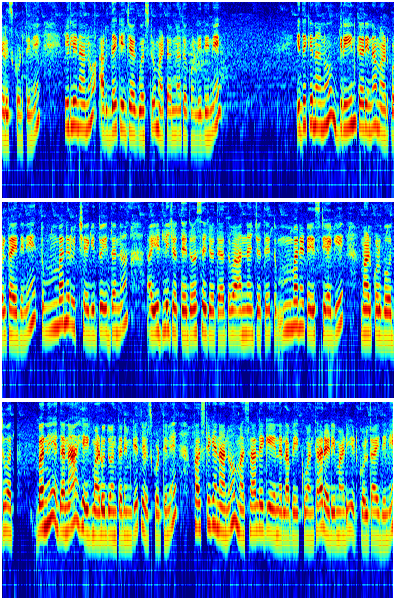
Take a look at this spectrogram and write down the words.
ತಿಳಿಸ್ಕೊಡ್ತೀನಿ. ಇಲ್ಲಿ ನಾನು ಅರ್ಧ ಕೆ ಜಿ ಆಗುವಷ್ಟು ಮಟನ್ನ ತೊಗೊಂಡಿದ್ದೀನಿ. ಇದಕ್ಕೆ ನಾನು ಗ್ರೀನ್ ಕರಿನ ಮಾಡ್ಕೊಳ್ತಾ ಇದ್ದೀನಿ. ತುಂಬಾ ರುಚಿಯಾಗಿತ್ತು. ಇದನ್ನು ಇಡ್ಲಿ ಜೊತೆ, ದೋಸೆ ಜೊತೆ ಅಥವಾ ಅನ್ನದ ಜೊತೆ ತುಂಬಾ ಟೇಸ್ಟಿಯಾಗಿ ಮಾಡ್ಕೊಳ್ಬೋದು. ಬನ್ನಿ, ಇದನ್ನು ಹೇಗೆ ಮಾಡೋದು ಅಂತ ನಿಮಗೆ ತಿಳಿಸ್ಕೊಡ್ತೀನಿ. ಫಸ್ಟಿಗೆ ನಾನು ಮಸಾಲೆಗೆ ಏನೆಲ್ಲ ಬೇಕು ಅಂತ ರೆಡಿ ಮಾಡಿ ಇಟ್ಕೊಳ್ತಾ ಇದ್ದೀನಿ.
